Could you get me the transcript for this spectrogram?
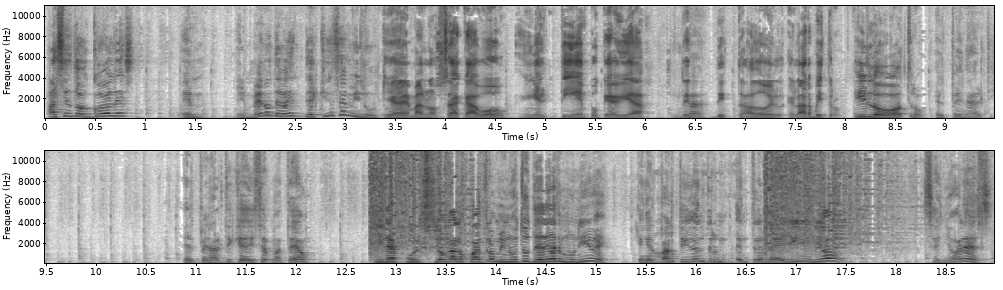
hace dos goles en, en menos de, 20 de 15 minutos. Y además no se acabó en el tiempo que había de- dictado el, el árbitro. Y lo otro, el penalti. El penalti que dice Mateo. Y la expulsión a los cuatro minutos de Eder Munive en el partido entre, entre Medellín y Unión. Señores,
